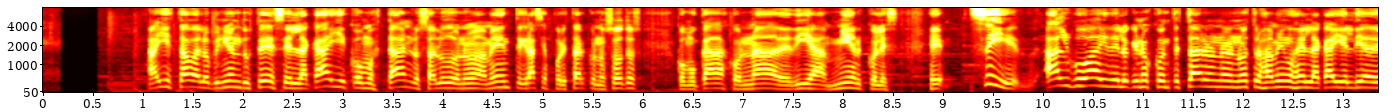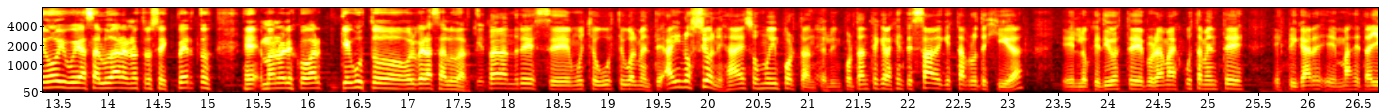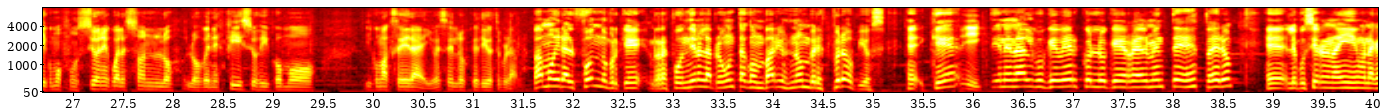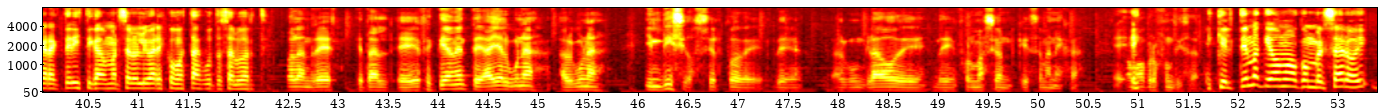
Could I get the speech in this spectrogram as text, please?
Ahí estaba la opinión de ustedes en la calle, ¿cómo están? Los saludo nuevamente, gracias por estar con nosotros como cada jornada de día miércoles. Eh, sí, algo hay de lo que nos contestaron nuestros amigos en la calle el día de hoy. Voy a saludar a nuestros expertos. Eh, Manuel Escobar, qué gusto volver a saludarte. ¿Qué tal Andrés? Eh, mucho gusto igualmente. Hay nociones, ¿ah? eso es muy importante. Lo importante es que la gente sabe que está protegida. El objetivo de este programa es justamente explicar en más detalle cómo funciona y cuáles son los, los beneficios y cómo y cómo acceder a ello. Ese es el objetivo de este programa. Vamos a ir al fondo porque respondieron la pregunta con varios nombres propios eh, que tienen algo que ver con lo que realmente es, pero eh, le pusieron ahí una característica. Marcelo Olivares, ¿cómo estás? Gusto saludarte. Hola Andrés, ¿qué tal? Eh, efectivamente hay algunos algunas indicios, ¿cierto?, de, algún grado de, de, información que se maneja. Vamos a profundizar. Es que el tema que vamos a conversar hoy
